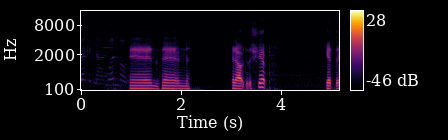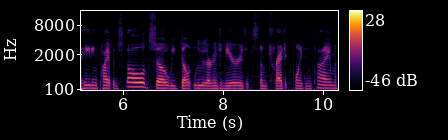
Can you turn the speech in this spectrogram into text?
recognized. One moment. and then head out to the ship, get the heating pipe installed so we don't lose our engineers at some tragic point in time.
